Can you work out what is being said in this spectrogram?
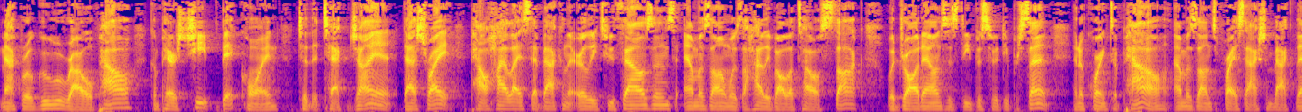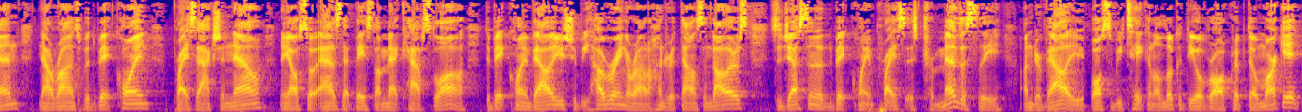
Macro guru Raoul Pal compares cheap Bitcoin to the tech giant. That's right. Pal highlights that back in the early 2000s, Amazon was a highly volatile stock with drawdowns as deep as 50%. And according to Pal, Amazon's price action back then now rhymes with Bitcoin. Price action now. And he also adds that based on Metcalfe's law, the Bitcoin value should be hovering around $100,000, suggesting that the Bitcoin price is tremendously undervalued. We'll also be taking a look at the overall crypto market.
